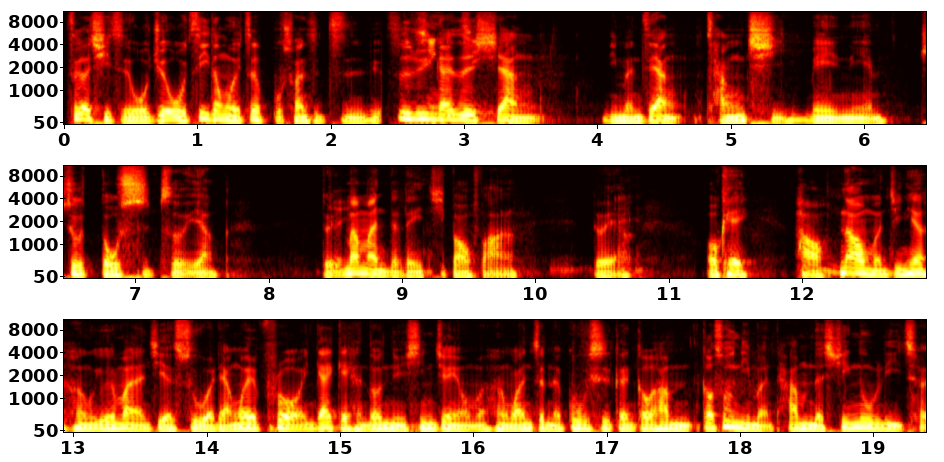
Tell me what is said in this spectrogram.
这个其实我觉得我自己认为这不算是自律，自律应该是像你们这样长期每年就都是这样，对，对慢慢的累积爆发了，对啊。OK，好，那我们今天很圆满的结束了。两位 Pro 应该给很多女性健友们很完整的故事，跟告诉他们告诉你们他们的心路历程。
